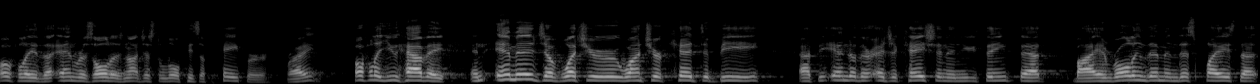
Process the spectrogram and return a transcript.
Hopefully, the end result is not just a little piece of paper, right? Hopefully, you have a, an image of what you want your kid to be at the end of their education, and you think that by enrolling them in this place, that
